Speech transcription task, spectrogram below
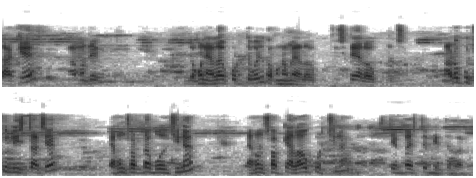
তাকে আমাদের যখন অ্যালাউ করতে বলি তখন আমরা অ্যালাউ করছি সেটা অ্যালাউ করছি। আরও প্রচুর লিস্ট আছে, এখন সবটা বলছি না, এখন সবকে অ্যালাউ করছি না স্টেপ বাই স্টেপ দেখতে পারবে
